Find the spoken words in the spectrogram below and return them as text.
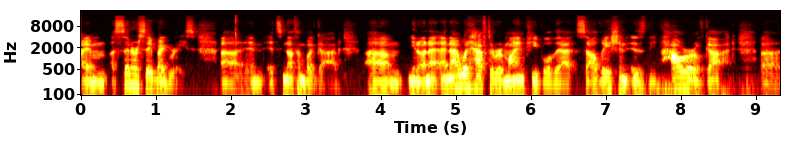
I am a sinner saved by grace, uh, and it's nothing but God. Um, you know, and I, and I would have to remind people that that salvation is the power of God uh,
